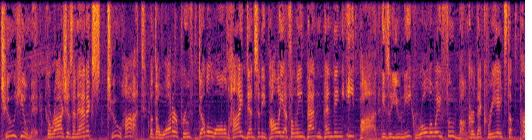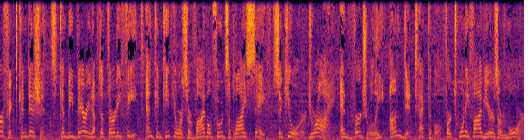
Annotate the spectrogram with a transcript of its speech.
too humid, garages and attics, too hot. But the waterproof, double walled, high density polyethylene patent pending Eat Pod is a unique rollaway food bunker that creates the perfect conditions, can be buried up to 30 feet, and can keep your survival food supply safe, secure, dry, and virtually undetectable for 25 years or more.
